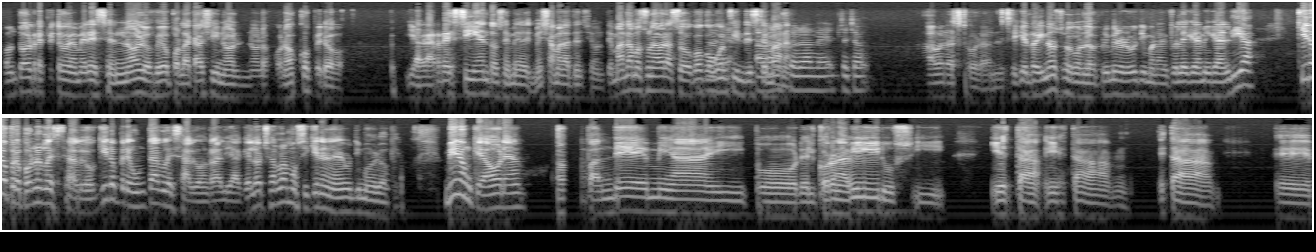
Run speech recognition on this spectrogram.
con todo el respeto que me merecen, no los veo por la calle y no, no los conozco, pero y agarré sí, entonces me, me llama la atención. Te mandamos un abrazo, Coco, buen fin de abrazo semana. grande, chao, chao. Abrazo grande. Ezequiel Reynoso con lo primero y lo último en la actualidad académica del día. Quiero proponerles algo, quiero preguntarles algo en realidad, que lo charlamos si quieren en el último bloque. Vieron que ahora, por la pandemia y por el coronavirus y, y esta, y esta, esta, eh,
